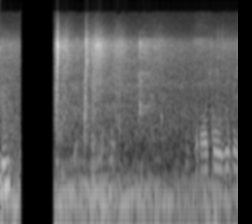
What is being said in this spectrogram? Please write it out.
Garage over there.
